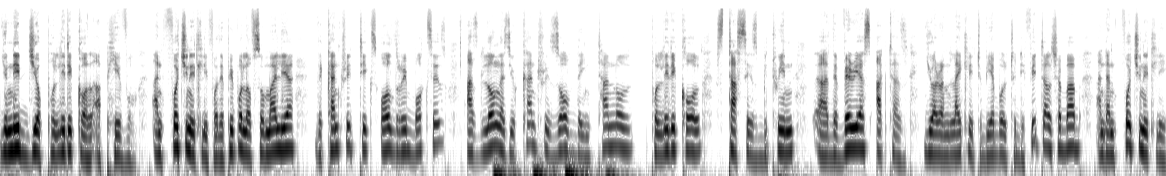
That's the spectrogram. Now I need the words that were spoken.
you need geopolitical upheaval. Unfortunately, for the people of Somalia, the country ticks all three boxes as long as you can't resolve the internal political stasis between uh, the various actors, you are unlikely to be able to defeat Al Shabaab. And unfortunately,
